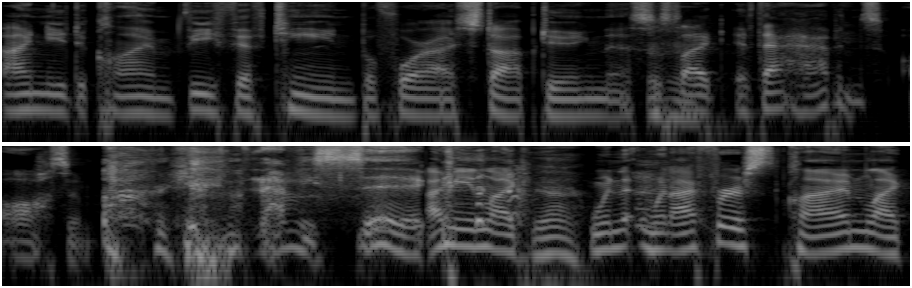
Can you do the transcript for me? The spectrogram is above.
I need to climb V15 before I stop doing this. It's Mhm. like if that happens, awesome. That'd be sick. I mean, like Yeah. when when I first climbed, like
